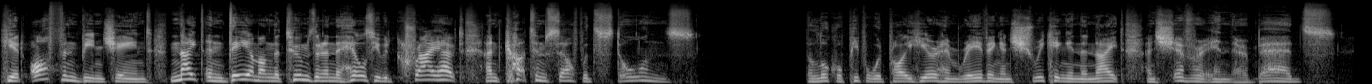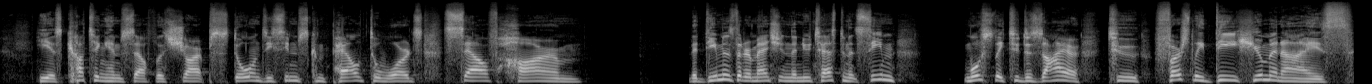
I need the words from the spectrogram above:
He had often been chained. Night and day among the tombs and in the hills, he would cry out and cut himself with stones. The local people would probably hear him raving and shrieking in the night and shiver in their beds. He is cutting himself with sharp stones. He seems compelled towards self harm. The demons that are mentioned in the New Testament seem mostly to desire to firstly dehumanize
